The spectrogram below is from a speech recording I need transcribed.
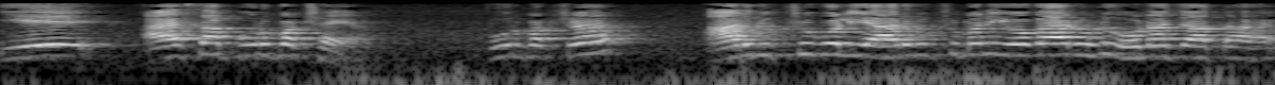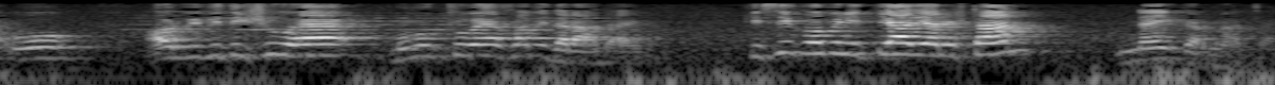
ये ऐसा पूर्व पक्ष है पूर्व पक्ष आरुक्षु को लिया आरुक्षु मन योगारूढ़ होना चाहता है वो। और विविधिशु है, मुमुक्षु है, सब इधर आ जाएगा। किसी को भी नित्यादि अनुष्ठान नहीं करना चाहिए।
